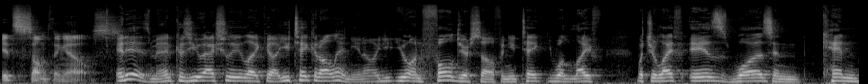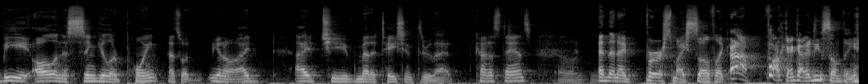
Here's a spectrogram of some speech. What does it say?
It's something else. It is, man, because you actually like uh, you take it all in. You know, you, you unfold yourself and you take what life, what your life is, was, and can be, all in a singular point. That's what you know. I I achieved meditation through that kind of stance, and then I burst myself like, ah, fuck, I gotta do something.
